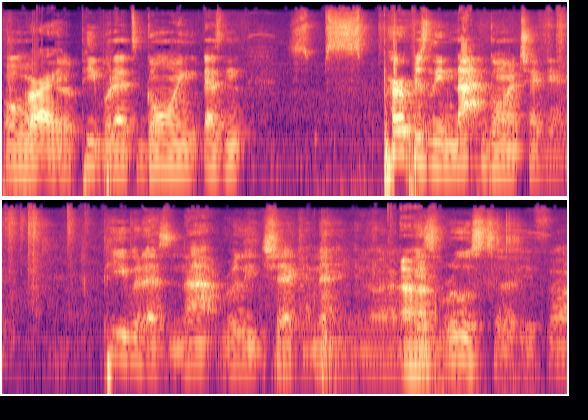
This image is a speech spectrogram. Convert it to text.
or Right. the people that's going that's purposely not going to check in. people that's not really checking in. You know what I mean? Uh-huh. It's rules to it. You feel me?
